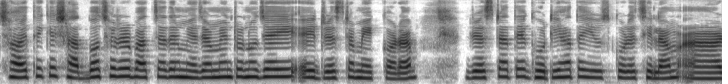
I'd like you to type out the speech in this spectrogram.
ছয় থেকে সাত বছরের বাচ্চাদের মেজারমেন্ট অনুযায়ী এই ড্রেসটা মেক করা। ড্রেসটাতে ঘটি হাতা ইউজ করেছিলাম আর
